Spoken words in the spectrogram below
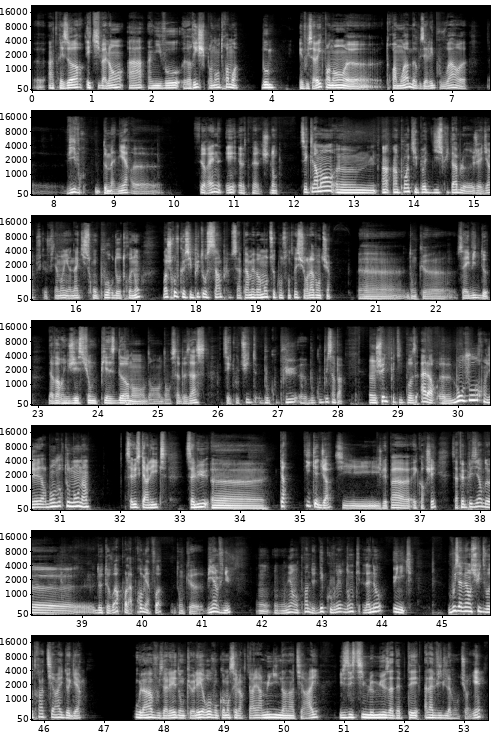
euh, un trésor équivalent à un niveau euh, riche pendant trois mois. Boum. Et vous savez que pendant euh, trois mois, bah, vous allez pouvoir vivre de manière sereine et très riche. Donc, c'est clairement un, point qui peut être discutable, j'allais dire, puisque finalement, il y en a qui seront pour, d'autres non. Moi, je trouve que c'est plutôt simple. Ça permet vraiment de se concentrer sur l'aventure. donc, ça évite d'avoir une gestion de pièces d'or dans, sa besace. C'est tout de suite beaucoup plus, beaucoup sympa. je fais une petite pause. Alors, bonjour, bonjour tout le monde. Hein. Salut Scarlix, salut euh, Kartikeja, si je ne l'ai pas écorché. Ça fait plaisir de, te voir pour la première fois. Donc, bienvenue. On, est en train de découvrir donc l'anneau unique. Vous avez ensuite votre attirail de guerre où là, vous allez, donc les héros vont commencer leur carrière munis d'un attirail. Ils estiment le mieux adapté à la vie de l'aventurier.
